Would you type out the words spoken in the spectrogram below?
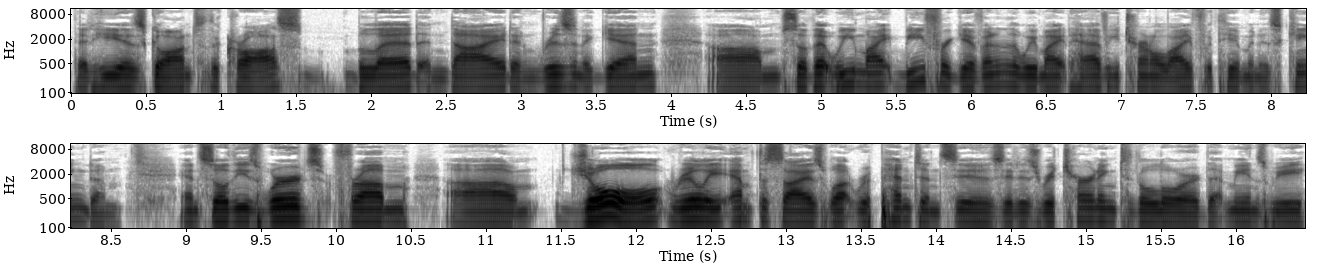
that He has gone to the cross, bled and died and risen again, um, so that we might be forgiven and that we might have eternal life with Him in His kingdom. And so these words from um, Joel really emphasize what repentance is it is returning to the Lord. That means we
